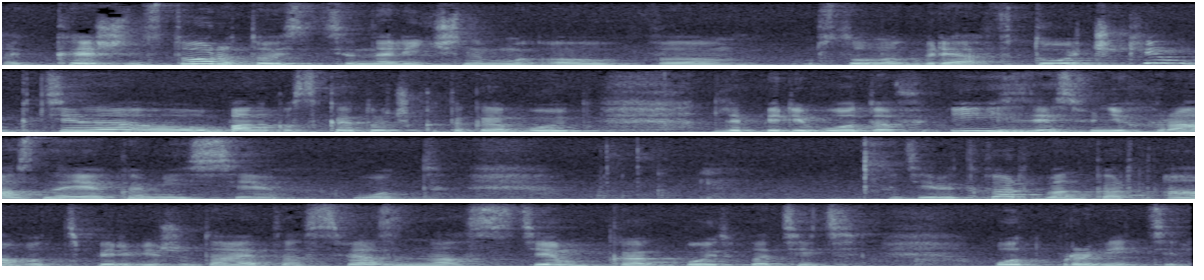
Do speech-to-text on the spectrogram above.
in store, то есть наличным, э, в, условно говоря, в точке, где э, банковская точка такая будет для переводов, и здесь у них разная комиссия. Вот. Дебет карт, банк карт. А, вот теперь вижу, да, это связано с тем, как будет платить отправитель.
